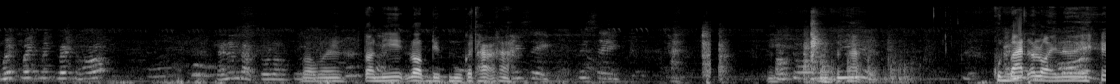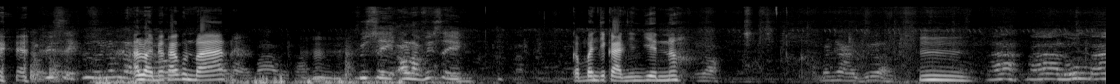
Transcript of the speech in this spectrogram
ไม่ไม่ไม่ไม่ท้อใช้น้ำหนักตัวลงบอกเลยตอนนี้รอบดึกหมูกระทะค่ะฟิสิกส์ฟิสิกส์นี่หมูกระทะคุณบาสอร่อยเลยฟิสิกส์คือน้ำหนักอร่อยไหมคะคุณบาสอืมฟิสิกส์เอาหลักฟิสิกส์กับบรรยากาศเย็นๆเนาะ ไม่ง่ายเชื่ออืม มามาลุงมา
